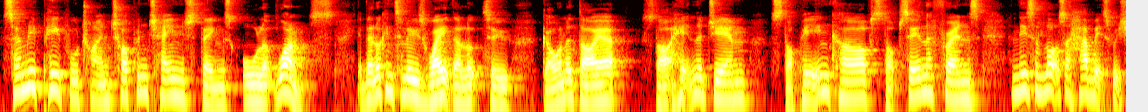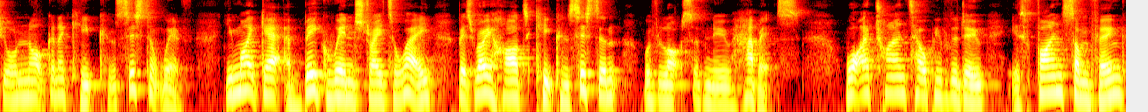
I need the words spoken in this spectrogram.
So many people try and chop and change things all at once. If they're looking to lose weight, they'll look to go on a diet, start hitting the gym, stop eating carbs, stop seeing their friends. And these are lots of habits which you're not going to keep consistent with. You might get a big win straight away, but it's very hard to keep consistent with lots of new habits. What I try and tell people to do is find something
